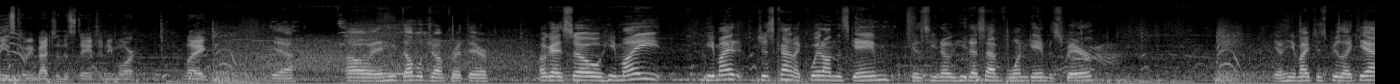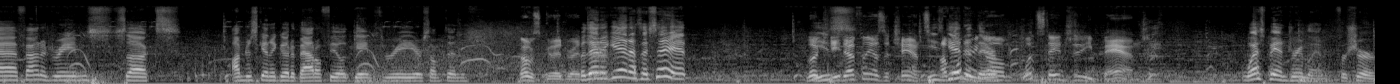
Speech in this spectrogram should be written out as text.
he's coming back to the stage anymore. Like, Yeah. Oh, and he double jumped right there. Okay, so he might he might just kind of quit on this game because you know he does have one game to spare. You know, he might just be like, "Yeah, Fountain of Dreams sucks. I'm just gonna go to Battlefield Game Three or something." that was good right But then again, as I say it, Look, he definitely has a chance. he's I'm getting there. Um, what stage did he ban? Wes banned Dreamland for sure,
